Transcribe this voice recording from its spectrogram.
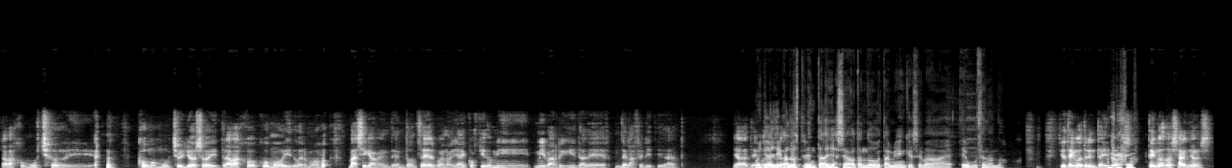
trabajo mucho y como mucho. Yo soy trabajo, como y duermo, básicamente. Entonces, bueno, ya he cogido mi, mi barriguita de, de la felicidad. Ya la tengo. Pues ya llega a los un tiempo. 30, ya se va notando también que se va evolucionando. Yo tengo 32. tengo dos años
